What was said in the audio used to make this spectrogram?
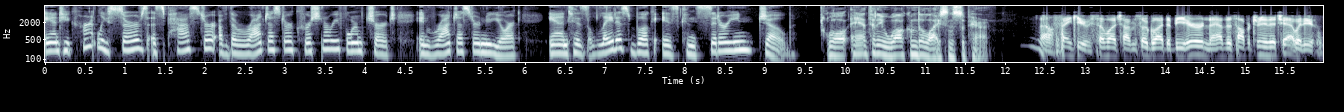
and he currently serves as pastor of the Rochester Christian Reformed Church in Rochester, New York. And his latest book is Considering Job. Well, Anthony, welcome to Licensed to Parent. Well, thank you so much. I'm so glad to be here and to have this opportunity to chat with you.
